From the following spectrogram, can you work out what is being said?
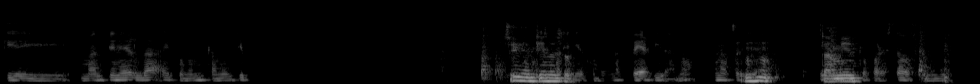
que mantenerla económicamente Sí, entiendo pues, eso. sería como una pérdida, ¿no? Una pérdida Ujú, también. económica para Estados Unidos.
